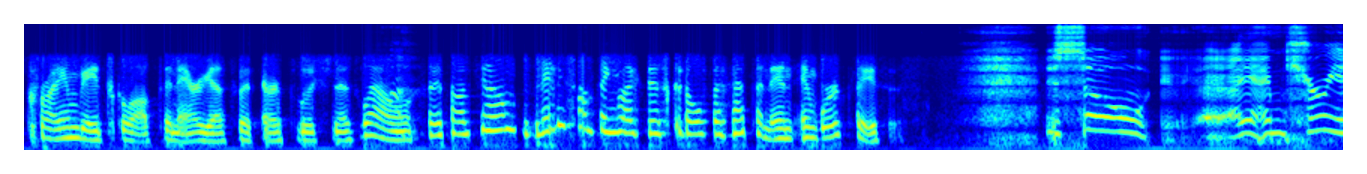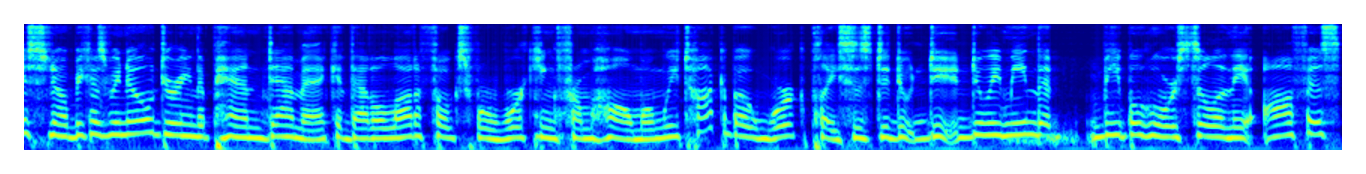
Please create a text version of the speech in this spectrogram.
crime rates go up in areas with air pollution as well. So I thought, you know, maybe something like this could also happen in, in workplaces. So I, am curious to know because we know during the pandemic that a lot of folks were working from home. When we talk about workplaces, do, do, do we mean that people who were still in the office,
